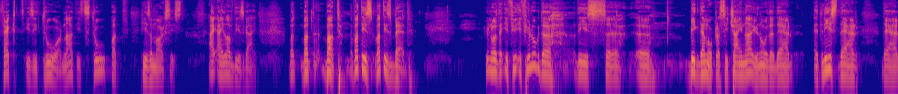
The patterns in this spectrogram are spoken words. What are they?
fact, is it true or not? It's true, but he's a Marxist. I, I love this guy. But, but, but what, is, what is bad? You know, that if you, if you look the this uh, uh, big democracy, China, you know that they are, at least they are, they are,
